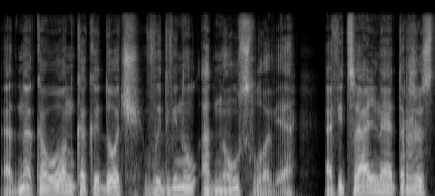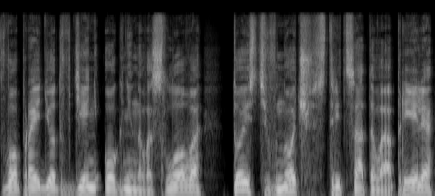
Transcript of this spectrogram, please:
Однако он, как и дочь, выдвинул одно условие — Официальное торжество пройдет в день огненного слова, то есть в ночь с 30 апреля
